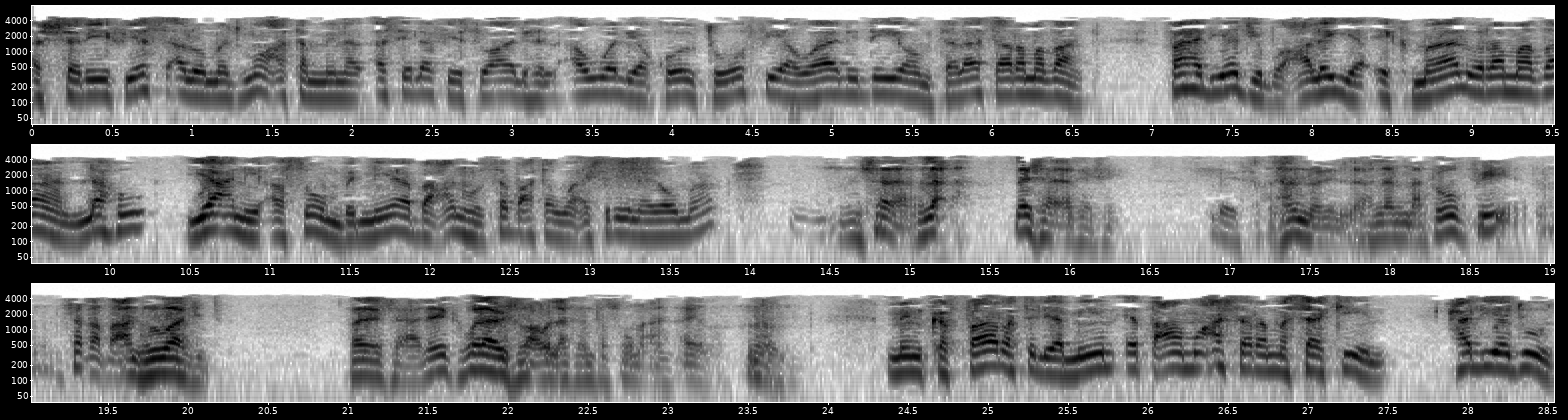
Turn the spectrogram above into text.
الشريف يسأل مجموعة من الأسئلة في سؤاله الأول يقول توفي والدي يوم ثلاثة رمضان فهل يجب علي إكمال رمضان له؟ يعني أصوم بالنيابة عنه سبعة وعشرين يوما؟ سلام لا ليس عليك شيء. ليس. الحمد لله لما توفي سقط عنه الواجب فليس عليك ولا يشرع لك أن تصوم عنه أيضا. نعم. من كفارة اليمين إطعام عشر مساكين. هل يجوز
